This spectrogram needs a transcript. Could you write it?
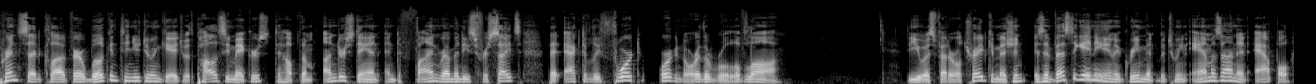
Prince said Cloudflare will continue to engage with policymakers to help them understand and define remedies for sites that actively thwart or ignore the rule of law. The U.S. Federal Trade Commission is investigating an agreement between Amazon and Apple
